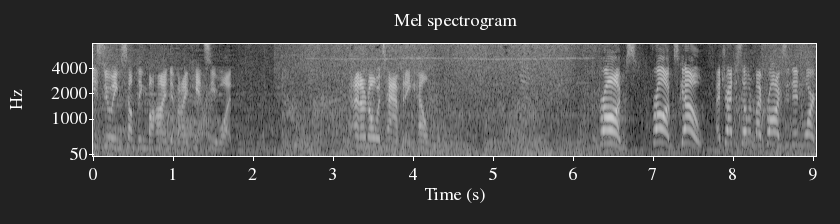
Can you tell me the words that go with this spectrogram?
He's doing something behind it, but I can't see what. I don't know what's happening. Help. Frogs! Frogs, go! I tried to summon my frogs, it didn't work.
